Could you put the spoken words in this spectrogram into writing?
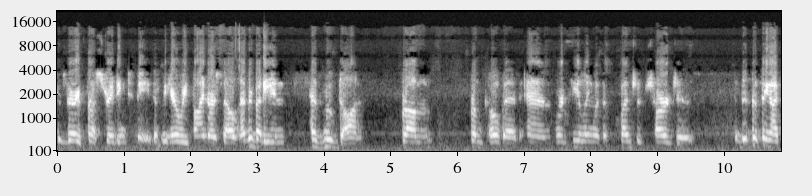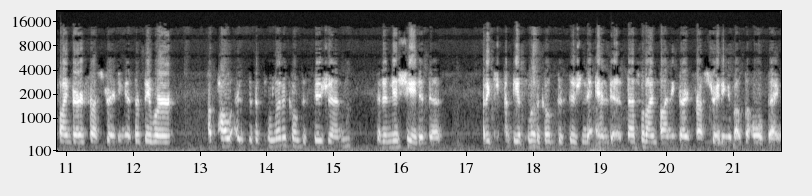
is very frustrating to me that we here we find ourselves. Everybody in, has moved on from from COVID, and we're dealing with a bunch of charges. And this is the thing I find very frustrating is that they were a, pol- a political decision that initiated this but it can't be a political decision to end it. That's what I'm finding very frustrating about the whole thing.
